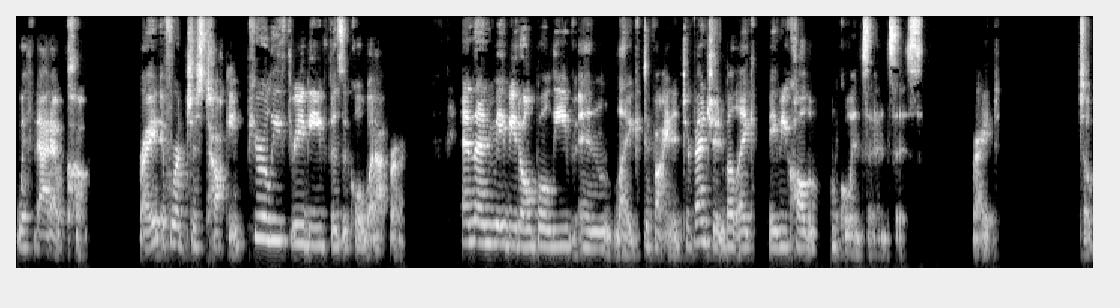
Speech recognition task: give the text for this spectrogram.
with that outcome, right? If we're just talking purely 3D, physical, whatever. And then maybe you don't believe in like divine intervention, but like maybe you call them coincidences, right? So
